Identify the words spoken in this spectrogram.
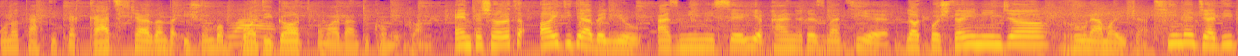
اونو تهدید به قتل کردن و ایشون با واو. بادیگارد اومدن تو کمیکان انتشارات IDW از مینی سری پنج قسمتی لاک پشتای نینجا رونمایی کرد. تیم جدید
